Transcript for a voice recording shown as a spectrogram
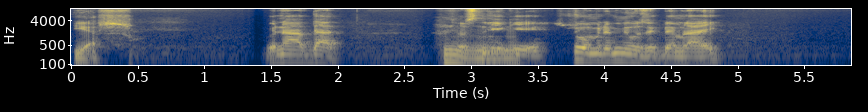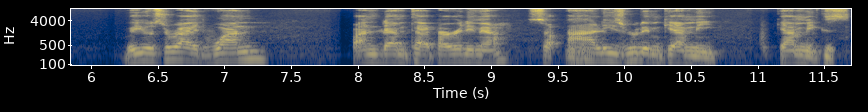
Yes. We don't have that. So mm-hmm. Snaky show me the music, them like we used to write one one them type of rhythm, yeah. So mm-hmm. all these rhythm can meet, can mix.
